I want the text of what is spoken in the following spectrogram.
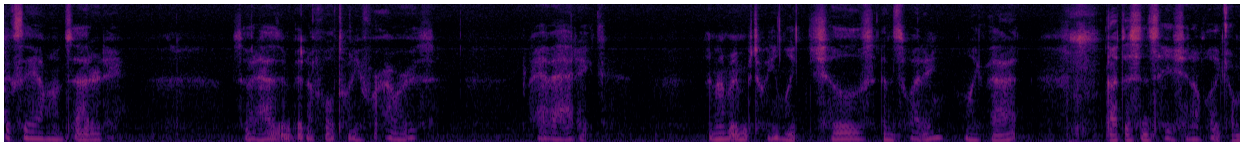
6 a.m. on Saturday, so it hasn't been a full 24 hours. But I have a headache, and I'm in between like chills and sweating, like that. Got the sensation of like I'm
